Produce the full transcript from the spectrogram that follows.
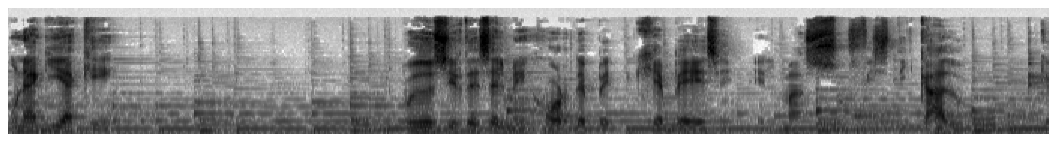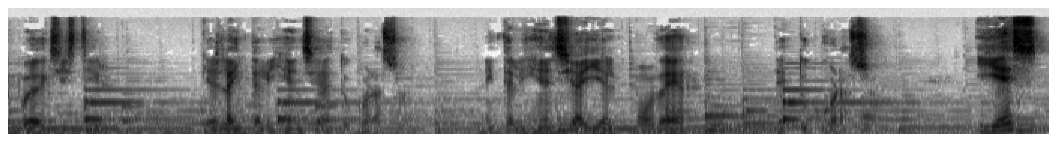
Una guía que, puedo decirte, es el mejor de GPS, el más sofisticado que puede existir, que es la inteligencia de tu corazón. La inteligencia y el poder de tu corazón. Y es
